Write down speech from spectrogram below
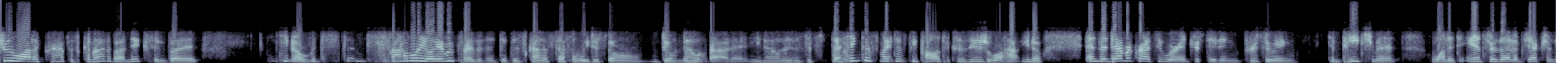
true a lot of crap has come out about Nixon, but you know, it's probably every president did this kind of stuff, and we just don't don't know about it. You know, it's, I think this might just be politics as usual. How you know, and the Democrats who were interested in pursuing impeachment wanted to answer that objection,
